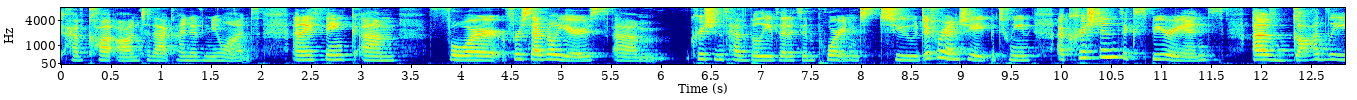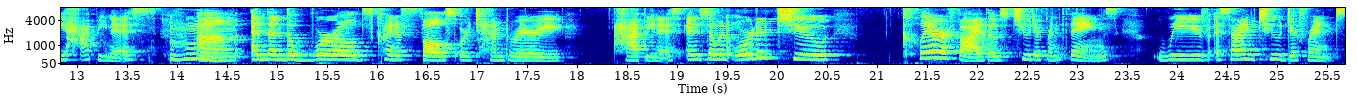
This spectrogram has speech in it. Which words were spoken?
have caught on to that kind of nuance. And I think um, for for several years. Um, Christians have believed that it's important to differentiate between a Christian's experience of godly happiness um, and then the world's kind of false or temporary happiness. And so, in order to clarify those two different things, we've assigned two different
